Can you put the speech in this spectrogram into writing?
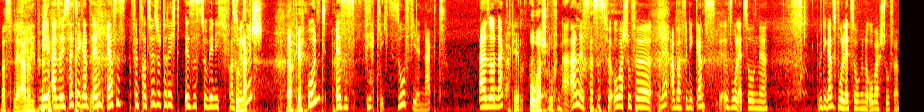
was lernen können. Nee, also ich sag dir ganz ehrlich, erstens, für den Französischunterricht ist es zu wenig Zu Französisch. nackt? Okay, Und es ist wirklich so viel nackt. Also nackt okay. Oberstufe. alles. Das ist für Oberstufe, ne, aber für die ganz wohlerzogene, die ganz wohlerzogene Oberstufe.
